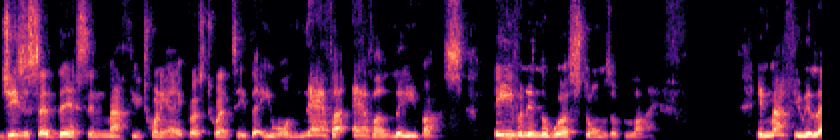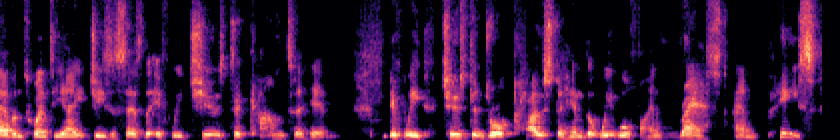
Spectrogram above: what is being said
Jesus said this in Matthew 28, verse 20, that He will never ever leave us, even in the worst storms of life. In Matthew 11, 28, Jesus says that if we choose to come to him, if we choose to draw close to him, that we will find rest and peace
